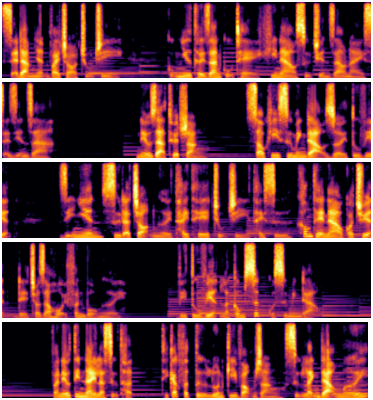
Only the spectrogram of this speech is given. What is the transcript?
sẽ đảm nhận vai trò trụ trì, cũng như thời gian cụ thể khi nào sự chuyển giao này sẽ diễn ra. Nếu giả thuyết rằng Sau khi sư Minh Đạo rời tu viện, dĩ nhiên sư đã chọn người thay thế trụ trì thay sư. Không thể nào có chuyện để cho giáo hội phân bổ người. Vì tu viện là công sức của sư Minh Đạo. Và nếu tin này là sự thật, thì các Phật tử luôn kỳ vọng rằng sự lãnh đạo mới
